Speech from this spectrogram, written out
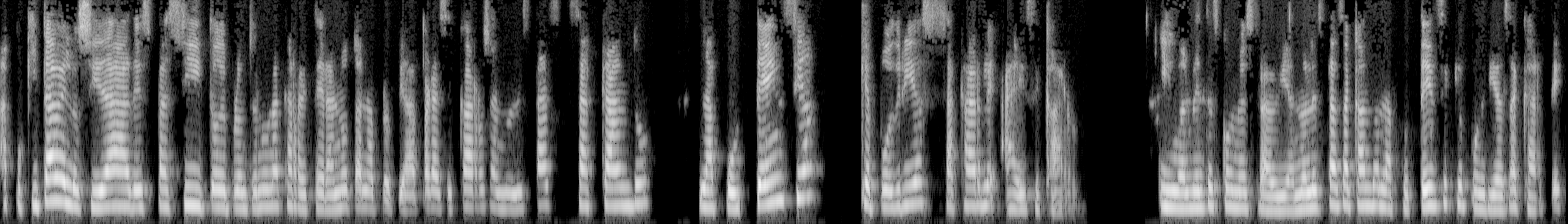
a poquita velocidad, despacito, de pronto en una carretera no tan apropiada para ese carro, o sea, no le estás sacando la potencia que podrías sacarle a ese carro. Igualmente es con nuestra vida, no le estás sacando la potencia que podría sacarte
